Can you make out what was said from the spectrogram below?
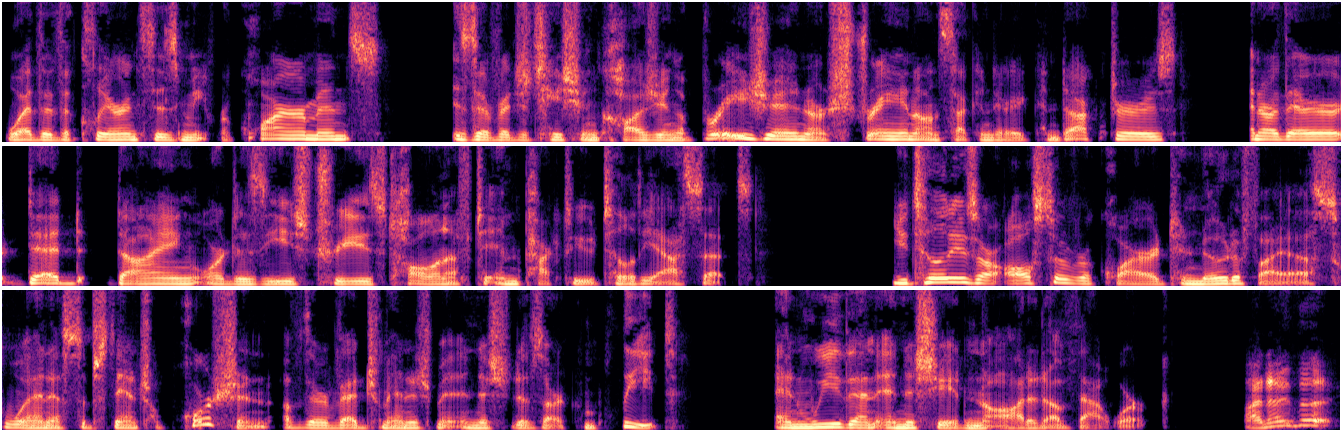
whether the clearances meet requirements, is there vegetation causing abrasion or strain on secondary conductors? And are there dead, dying, or diseased trees tall enough to impact utility assets? Utilities are also required to notify us when a substantial portion of their veg management initiatives are complete, and we then initiate an audit of that work. I know that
